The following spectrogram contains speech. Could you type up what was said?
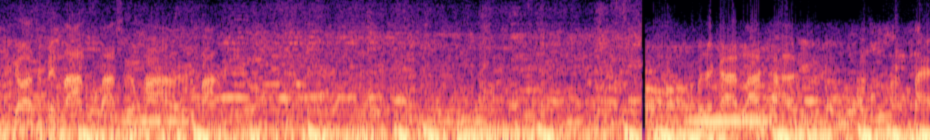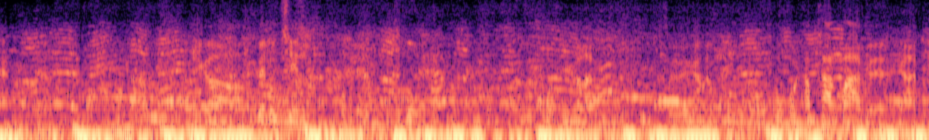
นี่ก็จะเป็นร้านพวกร้านเสื้อผ้าอะไรต่างๆนี่ก็ก็บรรยากาศร้านค้านี่ขนมร้านแตกเนี่ยนี่ก็เป็นลูกชิ้นโอ้โหคนที่กำลังซื้อกันโอ้โหผู้คนคับข้างมากเลยงานนี้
